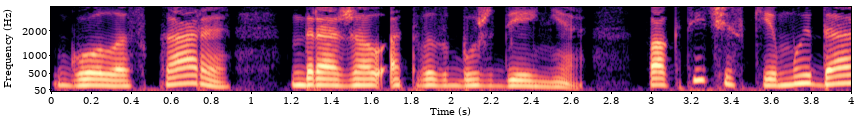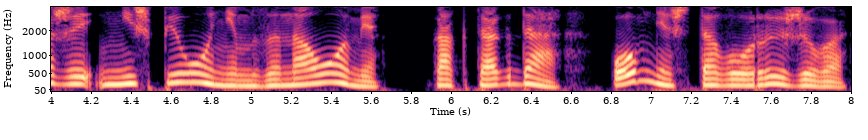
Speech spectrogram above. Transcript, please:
Голос Кары дрожал от возбуждения. «Фактически мы даже не шпионим за Наоми, как тогда. Помнишь того рыжего,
